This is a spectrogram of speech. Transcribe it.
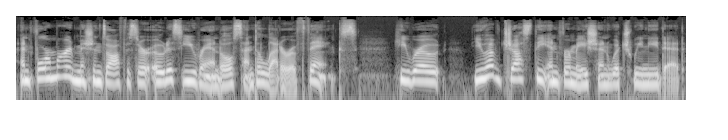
and former admissions officer Otis E. Randall sent a letter of thanks. He wrote, You have just the information which we needed,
